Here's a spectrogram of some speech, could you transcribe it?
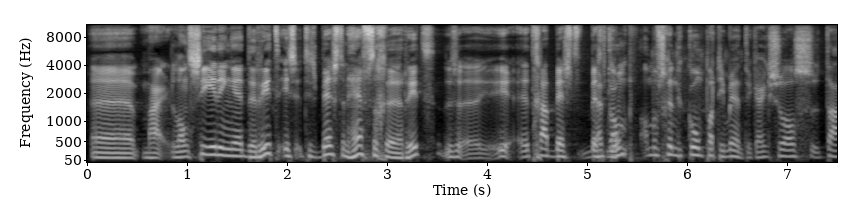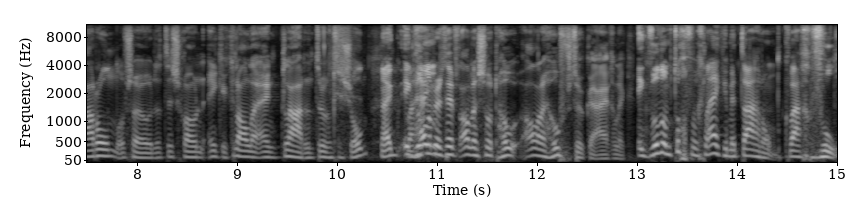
Eh, maar lanceringen, de rit is, het is best een heftige rit. Dus eh, het gaat best, Het best lomp. allemaal verschillende compartimenten. Kijk, zoals Taron of zo, dat is gewoon één keer knallen en klaar, een terugstation. Nou, ik, ik, maar wil hem, heeft allerlei, soort ho- allerlei hoofdstukken eigenlijk. ik wil hem toch vergelijken met Taron, qua gevoel.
